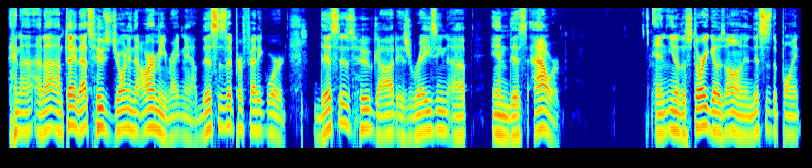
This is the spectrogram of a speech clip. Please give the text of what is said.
and I, and I, I'm telling you, that's who's joining the army right now. This is a prophetic word. This is who God is raising up in this hour. And, you know, the story goes on, and this is the point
